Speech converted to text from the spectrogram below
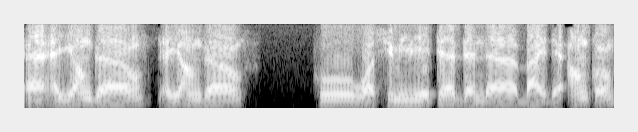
a, a young girl, a young girl who was humiliated and uh, by the uncle,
